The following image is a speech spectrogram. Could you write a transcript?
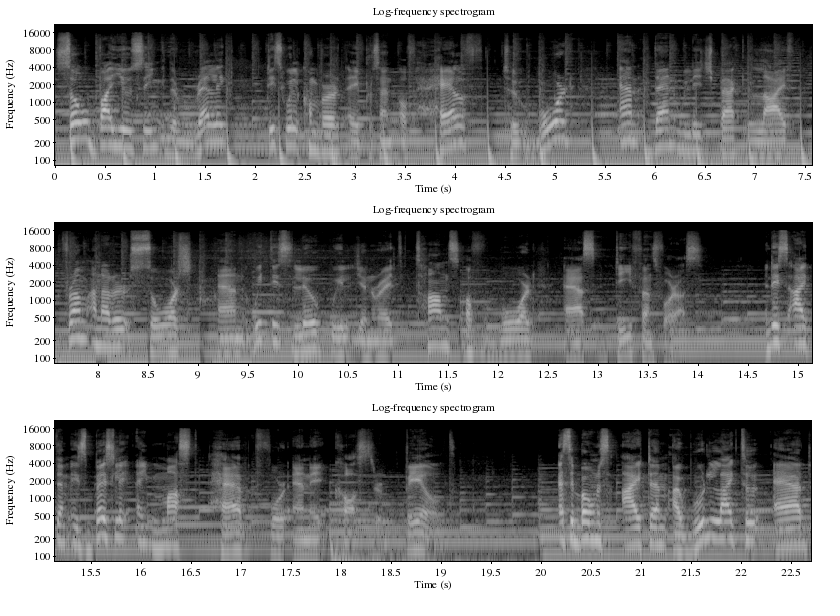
So by using the relic, this will convert a percent of health to ward and then leech back life from another source and with this loop will generate tons of ward as defense for us. And this item is basically a must have for any caster build. As a bonus item, I would like to add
